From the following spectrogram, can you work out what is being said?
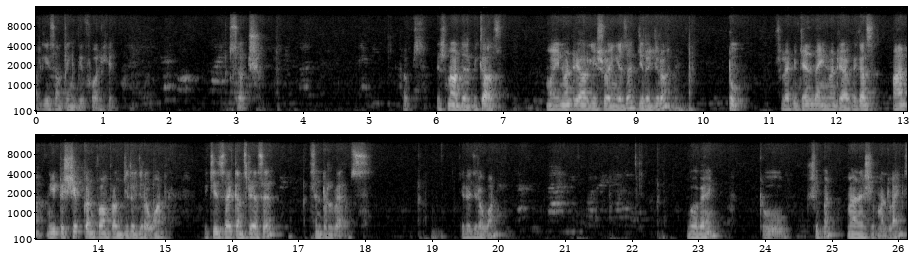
I'll give something before here. Search. Oops, it's not there because my inventory org is showing as a 002. So let me change the inventory org because I need to ship confirm from 001, which is I consider as a central warehouse. 001. Go again to shipment, manage shipment lines.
